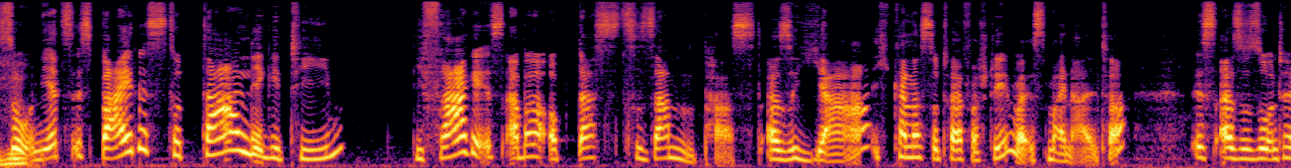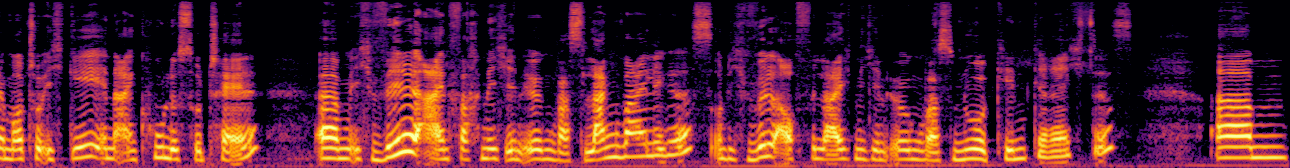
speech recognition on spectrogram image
So, und jetzt ist beides total legitim. Die Frage ist aber, ob das zusammenpasst. Also ja, ich kann das total verstehen, weil ist mein Alter. Ist also so unter dem Motto, ich gehe in ein cooles Hotel. Ähm, ich will einfach nicht in irgendwas Langweiliges und ich will auch vielleicht nicht in irgendwas nur kindgerechtes. Ähm,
